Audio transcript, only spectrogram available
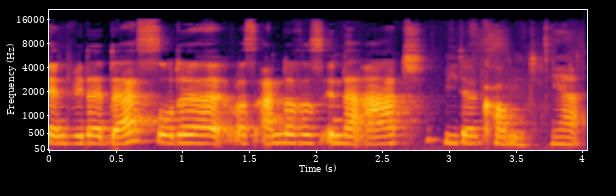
entweder das oder was anderes in der Art wiederkommt. Ja,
